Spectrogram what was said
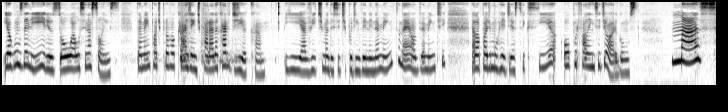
e alguns delírios ou alucinações. Também pode provocar, gente, parada cardíaca. E a vítima desse tipo de envenenamento, né, obviamente, ela pode morrer de asfixia ou por falência de órgãos. Mas,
